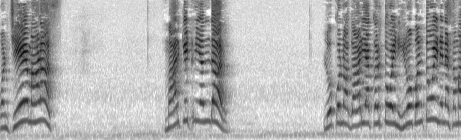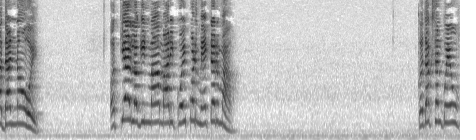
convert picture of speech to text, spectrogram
પણ જે માણસ માર્કેટની અંદર લોકોના ગાળિયા કરતો હોય ને હીરો બનતો હોય ને એના સમાધાન ન હોય. અત્યાર લગીનમાં મારી કોઈ પણ મેટરમાં કદાચ કોઈ એવું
